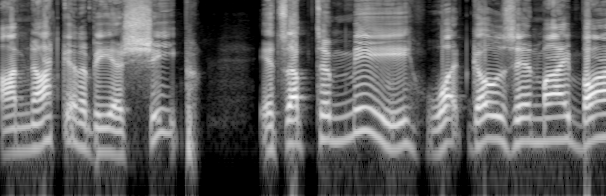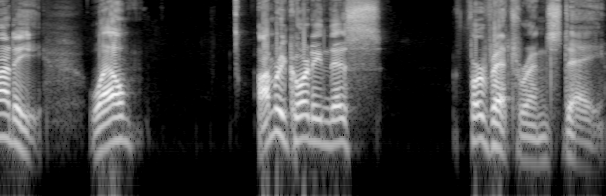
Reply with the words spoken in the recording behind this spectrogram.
I'm not going to be a sheep. It's up to me what goes in my body. Well, I'm recording this for Veterans Day.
